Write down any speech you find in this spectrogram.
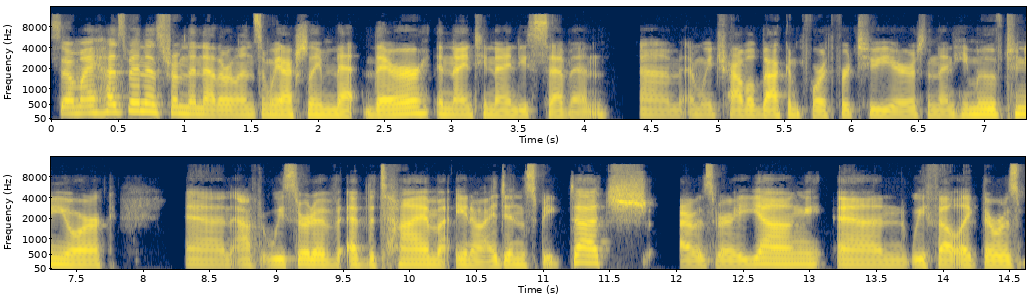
So my husband is from the netherlands and we actually met there in 1997 um, and we traveled back and forth for two years. And then he moved to New York. And after we sort of, at the time, you know, I didn't speak Dutch. I was very young, and we felt like there was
